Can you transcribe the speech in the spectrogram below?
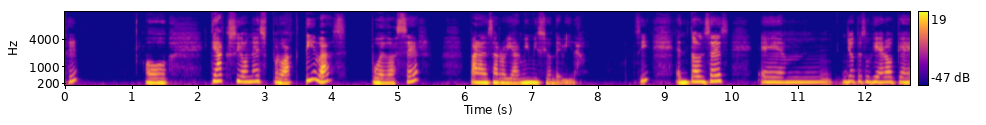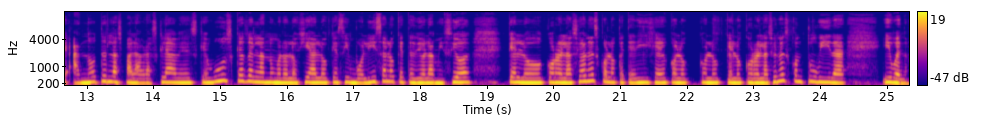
¿Sí? O qué acciones proactivas puedo hacer para desarrollar mi misión de vida. ¿Sí? Entonces, em, yo te sugiero que anotes las palabras claves, que busques en la numerología lo que simboliza lo que te dio la misión, que lo correlaciones con lo que te dije, con lo, con lo que lo correlaciones con tu vida. Y bueno,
